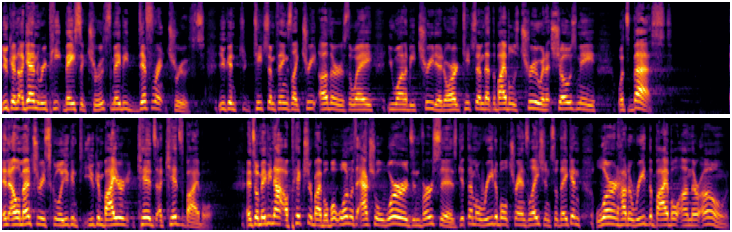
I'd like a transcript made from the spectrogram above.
You can, again, repeat basic truths, maybe different truths. You can t- teach them things like treat others the way you want to be treated, or teach them that the Bible is true and it shows me what's best. In elementary school, you can, you can buy your kids a kid's Bible. And so maybe not a picture Bible, but one with actual words and verses. Get them a readable translation so they can learn how to read the Bible on their own.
